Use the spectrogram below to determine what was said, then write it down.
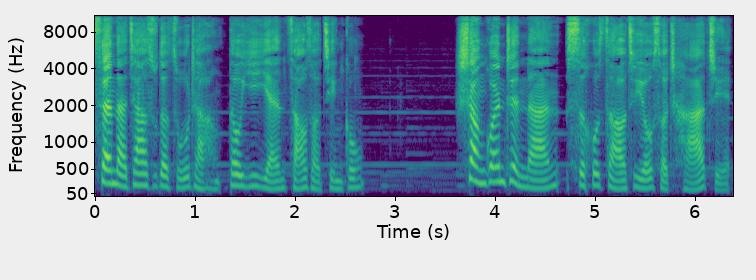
三大家族的族长都一言早早进宫，上官镇南似乎早就有所察觉，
